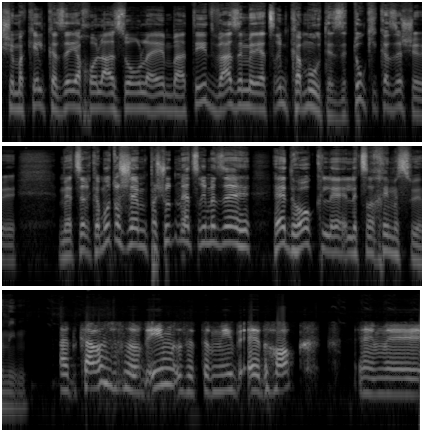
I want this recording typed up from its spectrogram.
שמקל כזה יכול לעזור להם בעתיד, ואז הם מייצרים כמות, איזה תוכי כזה שמייצר כמות, או שהם פשוט מייצרים איזה הד-הוק לצרכים מסוימים? עד כמה שאנחנו יודעים, זה תמיד אד-הוק. הם, אה,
